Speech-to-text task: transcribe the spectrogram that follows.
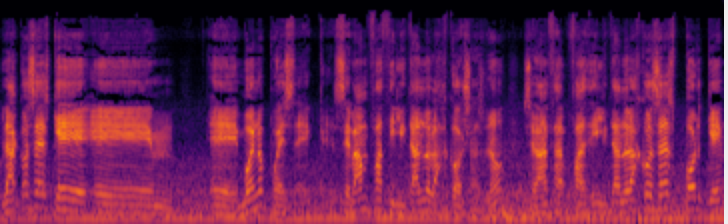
La cosa es que, eh, eh, bueno, pues eh, se van facilitando las cosas, ¿no? Se van facilitando las cosas porque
